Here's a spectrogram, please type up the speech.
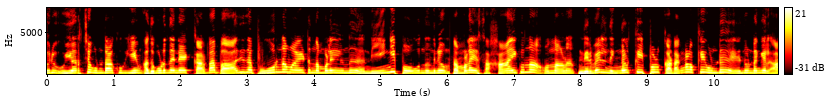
ഒരു ഉയർച്ച ഉണ്ടാക്കുകയും അതുകൊണ്ട് തന്നെ കടബാധ്യത പൂർണമായിട്ട് നമ്മളിൽ നിന്ന് നീങ്ങിപ്പോകുന്നതിനും നമ്മളെ സഹായിക്കുന്ന ഒന്നാണ്. നിലവിൽ നിങ്ങൾക്ക് ഇപ്പോൾ കടങ്ങളൊക്കെ ഉണ്ട് എന്നുണ്ടെങ്കിൽ ആ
